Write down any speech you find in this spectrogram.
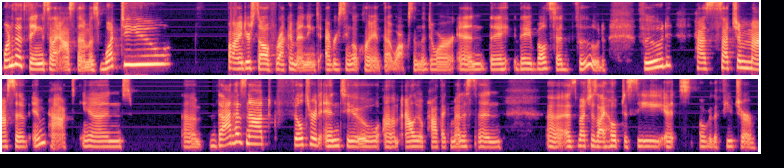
one of the things that I ask them is, what do you find yourself recommending to every single client that walks in the door and they they both said food. Food has such a massive impact and um, that has not filtered into um, allopathic medicine uh, as much as i hope to see it over the future.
